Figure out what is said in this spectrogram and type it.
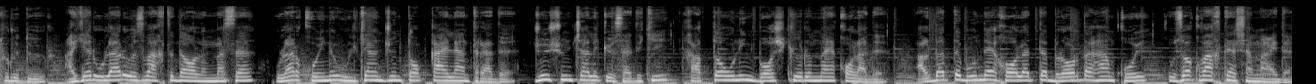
turidir. Agar ular o'z vaqtida olinmasa, ular qo'yni ulkan jun toqqa aylantiradi. Jun shunchalik o'sadiki, hatto uning boshi ko'rinmay qoladi. Albatta bunday holatda birorta ham qo'y uzoq vaqt yashamaydi.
